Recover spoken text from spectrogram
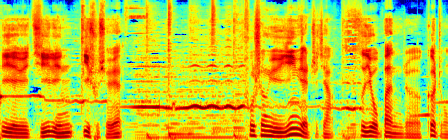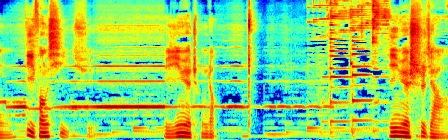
毕业于吉林艺术学院，出生于音乐之家，自幼伴着各种地方戏曲。与音乐成长，音乐世家啊，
